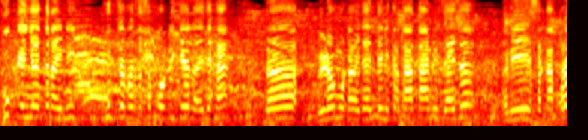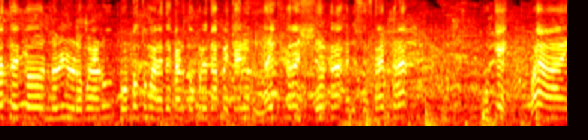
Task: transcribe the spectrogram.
खूप एन्जॉय करायनी खूप जबरदस्त पब्लिक केलं आहे देखा. तर व्हिडिओ मोठा व्हायचा आणि त्यांनी करता आता आम्ही जायचं. आणि सकाळ परत एक नवीन व्हिडिओ बनवू. टोटल तुम्हाला ते काढू तोपर्यंत आपल्या चॅनल लाईक करा शेअर करा आणि सबस्क्राईब करा. ओके बाय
